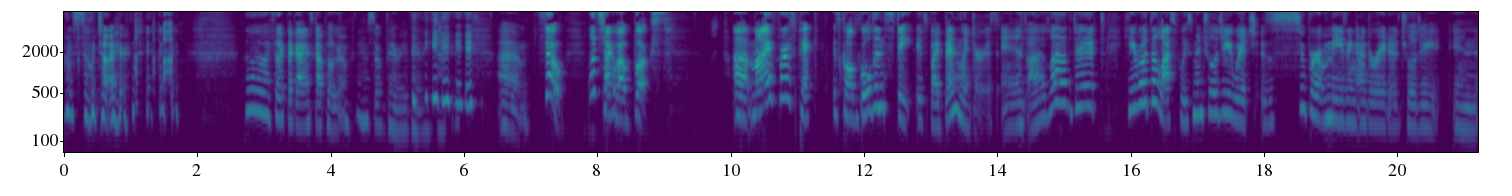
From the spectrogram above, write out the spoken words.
I'm so tired. Oh, I feel like that guy in Scott Pilgrim. I'm so very, very tired. um, so let's talk about books. Uh, my first pick is called Golden State. It's by Ben Winters, and I loved it. He wrote the Last Policeman trilogy, which is a super amazing, underrated trilogy in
